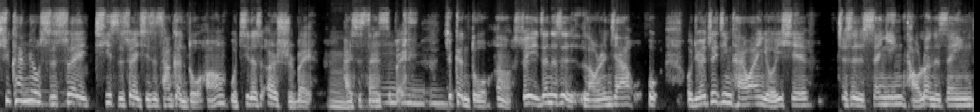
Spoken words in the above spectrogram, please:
去看六十岁、七十岁，其实差更多，好像我记得是二十倍，还是三十倍，就更多。嗯，所以真的是老人家，我我觉得最近台湾有一些就是声音讨论的声音，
